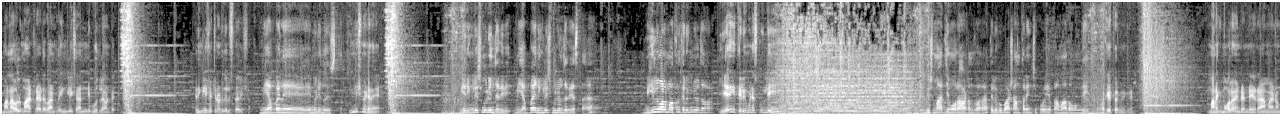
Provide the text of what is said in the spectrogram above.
మన వాళ్ళు మాట్లాడే దాంట్లో ఇంగ్లీష్ అన్ని బూత్లే ఉంటాయి. ఇది ఇంగ్లీష్ వచ్చినట్టు తెలుస్తుంది ఆ విషయం. మీ అబ్బాయిని ఏ మీడియం చదివిస్తారు ఇంగ్లీష్ మీడియమే. మీరు ఇంగ్లీష్ మీడియం చదివి మీ అబ్బాయిని ఇంగ్లీష్ మీడియం చదివేస్తా? మిగిలిన వాళ్ళు మాత్రం తెలుగు మీడియం చదవాలి. ఏది? తెలుగు మీడియం స్కూల్ ఇంగ్లీష్ మాధ్యమం రావడం ద్వారా తెలుగు భాష అంతరించిపోయే ప్రమాదం ఉంది. చెప్పారు మీకు. మనకి మూలం ఏంటండి? రామాయణం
